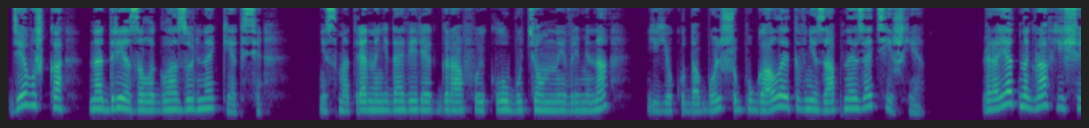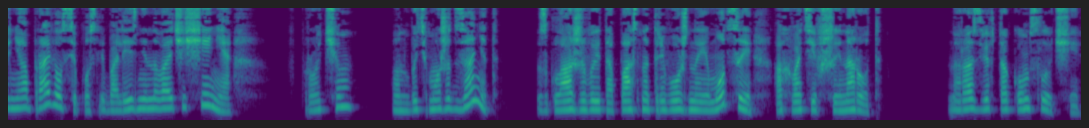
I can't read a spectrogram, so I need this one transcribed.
Девушка надрезала глазурь на кексе. Несмотря на недоверие к графу и клубу «Темные времена», ее куда больше пугало это внезапное затишье. Вероятно, граф еще не оправился после болезненного очищения. Впрочем, он, быть может, занят, сглаживает опасно тревожные эмоции, охватившие народ. Но разве в таком случае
